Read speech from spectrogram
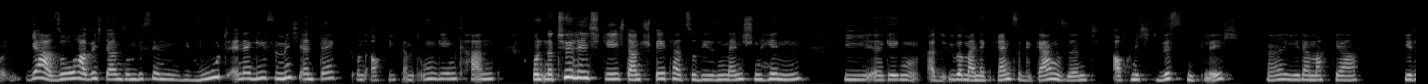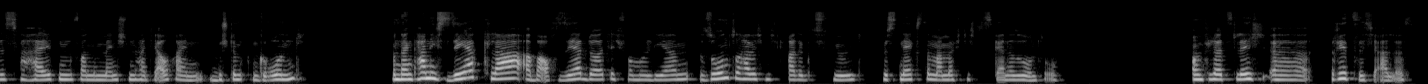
Und ja, so habe ich dann so ein bisschen die Wutenergie für mich entdeckt und auch wie ich damit umgehen kann. Und natürlich gehe ich dann später zu diesen Menschen hin, die äh, gegen, also über meine Grenze gegangen sind, auch nicht wissentlich. Ne? Jeder macht ja, jedes Verhalten von einem Menschen hat ja auch einen bestimmten Grund. Und dann kann ich sehr klar, aber auch sehr deutlich formulieren, so und so habe ich mich gerade gefühlt. Fürs nächste Mal möchte ich das gerne so und so. Und plötzlich äh, dreht sich alles.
